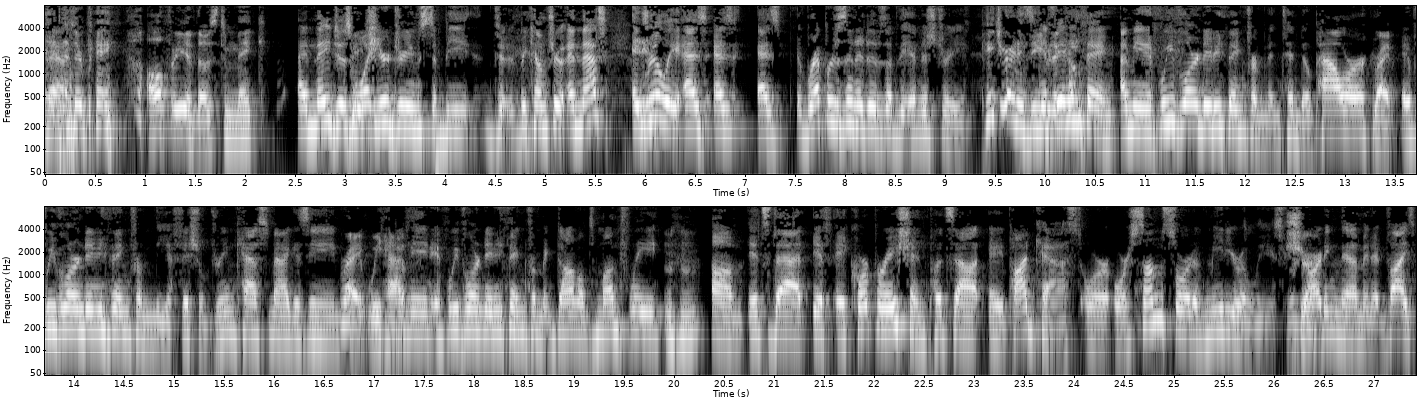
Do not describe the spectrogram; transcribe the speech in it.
and they're paying all three of those to make and they just want your dreams to be to become true. And that's really as as as representatives of the industry. Patreon is even If anything, I mean, if we've learned anything from Nintendo Power, Right. If we've learned anything from the official Dreamcast magazine, right. We have. I mean, if we've learned anything from McDonald's Monthly, Mm-hmm. um, it's that if a corporation puts out a podcast or or some sort of media release Sure. regarding them and advice,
